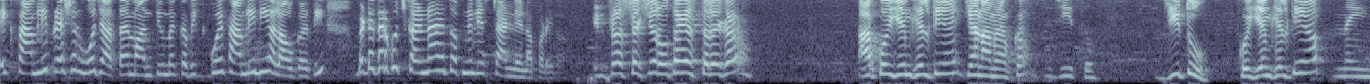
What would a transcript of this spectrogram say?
एक फैमिली प्रेशर हो जाता है मानती हूँ मैं। कभी कोई फैमिली नहीं अलाउ करती। बट अगर कुछ करना है तो अपने लिए स्टैंड लेना पड़ेगा। इंफ्रास्ट्रक्चर होता है इस तरह का? आप कोई गेम खेलती हैं? क्या नाम है आपका? जीतो। जीतू। कोई गेम खेलती हैं आप? नहीं।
